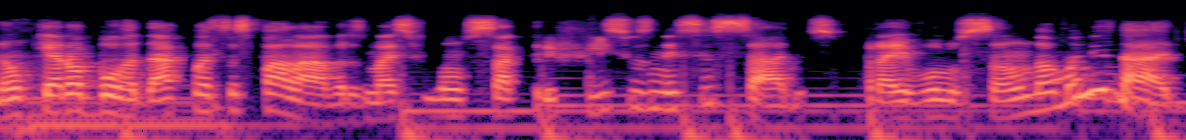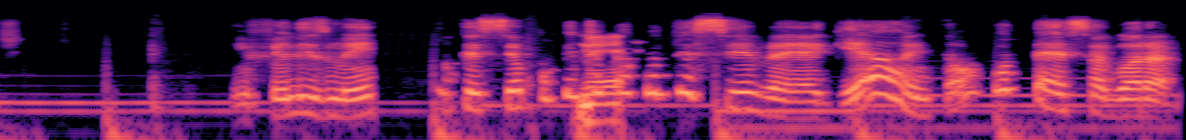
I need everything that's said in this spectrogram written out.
não quero abordar com essas palavras, mas foram sacrifícios necessários para a evolução da humanidade. Infelizmente, aconteceu porque tinha que acontecer, velho. É guerra, então acontece. Agora,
